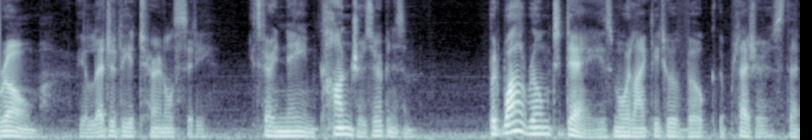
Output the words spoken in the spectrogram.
Rome, the allegedly eternal city. Its very name conjures urbanism. But while Rome today is more likely to evoke the pleasures that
